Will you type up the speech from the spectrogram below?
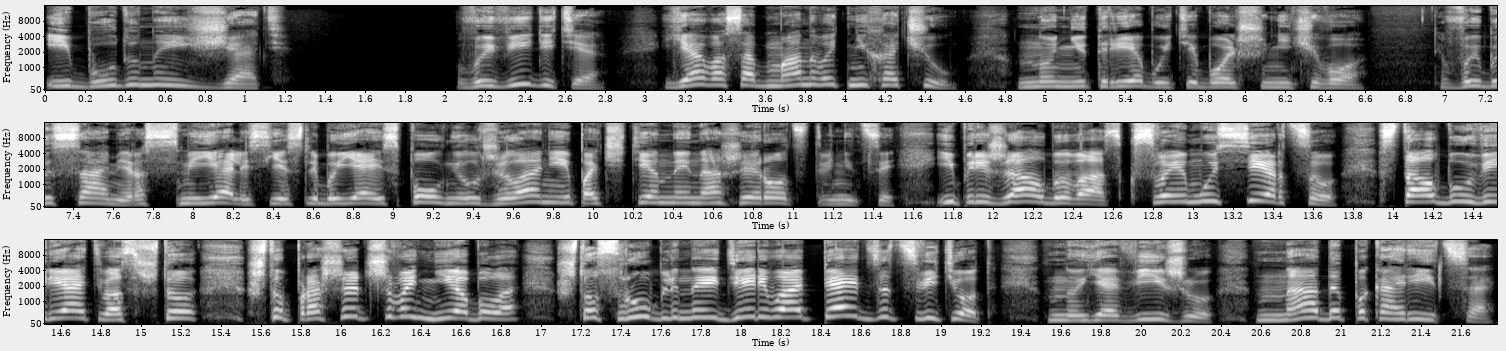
и буду наезжать. Вы видите, я вас обманывать не хочу, но не требуйте больше ничего. Вы бы сами рассмеялись, если бы я исполнил желание почтенной нашей родственницы и прижал бы вас к своему сердцу, стал бы уверять вас, что, что прошедшего не было, что срубленное дерево опять зацветет. Но я вижу, надо покориться.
